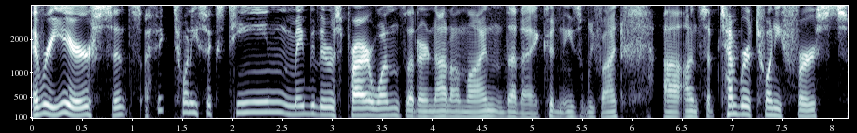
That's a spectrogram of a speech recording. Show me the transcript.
every year since I think 2016, maybe there was prior ones that are not online that I couldn't easily find. Uh, on September 21st,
